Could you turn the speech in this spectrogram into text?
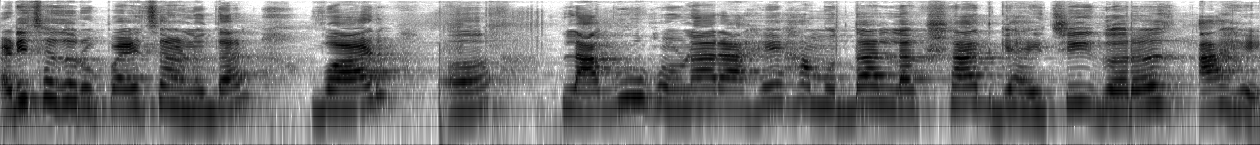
अडीच हजार रुपयाचं अनुदान वाढ लागू होणार आहे. हा मुद्दा लक्षात घ्यायची गरज आहे.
